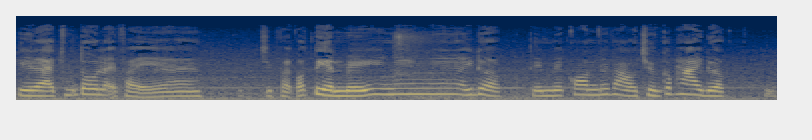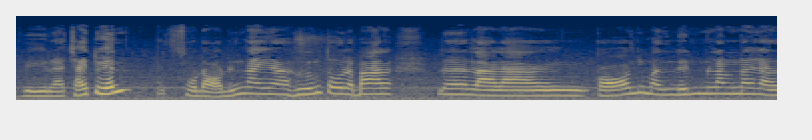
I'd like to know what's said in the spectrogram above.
thì là chúng tôi lại phải chỉ phải có tiền mới, mới, mới ấy được thì mấy con mới vào trường cấp 2 được vì là trái tuyến sổ đỏ đến nay à, hướng tôi là ba là, là là có nhưng mà đến năm nay là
